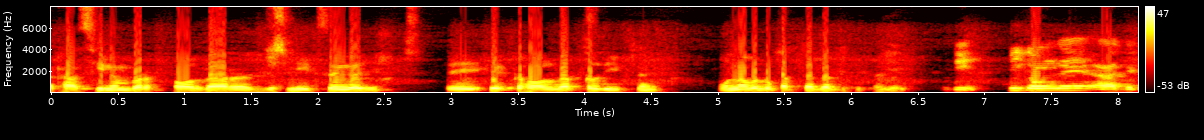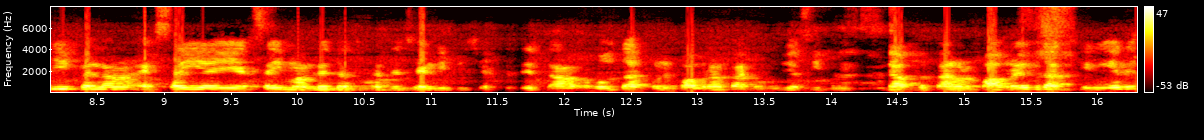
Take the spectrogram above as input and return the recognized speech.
88 ਨੰਬਰ ਹੌਲਦਾਰ ਜਸਮੀਤ ਸਿੰਘ ਹੈ ਜੀ। ਤੇ ਇੱਕ ਹੌਲਦਾਰ ਕੁਲਦੀਪ ਸਿੰਘ ਉਹਨਾਂ ਵੱਲੋਂ ਪਰਚਾ ਦਰਜ ਕੀਤਾ ਗਿਆ। ਜੀ ਕੀ ਕਹੋਗੇ ਅਹ ਜਿਹੜੀ ਪਹਿਲਾਂ ਐਸਆਈ ਹੈ ਐਸਆਈ ਮਾਮਲੇ ਦਰਜ ਕਰਦੇ ਸੀ ਐਨਡੀਪੀਸੀ ਐਕਟ ਦੇ ਤਾਂ ਹੌਲਦਾਰ ਕੋਲੇ ਪਾਵਰਾਂ ਘੱਟ ਹੁੰਦੀਆਂ ਸੀ ਪੰਜਾਬ ਸਰਕਾਰ ਵੱਲੋਂ ਪਾਵਰਾਂ ਵੀ ਵਧਾ ਦਿੱਤੀਆਂ ਗਈਆਂ ਨੇ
